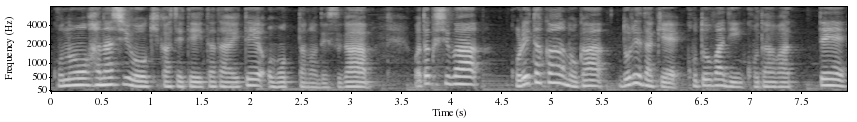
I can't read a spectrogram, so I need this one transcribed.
この話を聞かせていただいて思ったのですが、私はこれたかのがどれだけ言葉にこだわって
